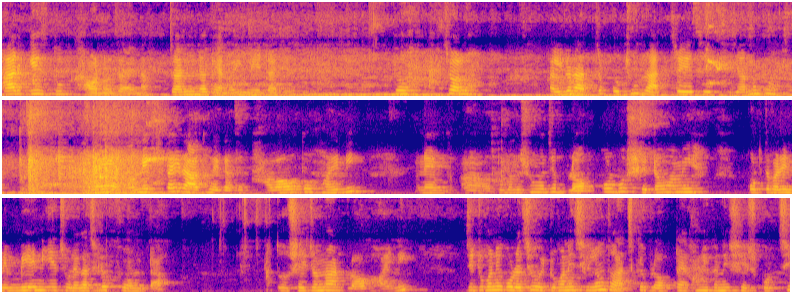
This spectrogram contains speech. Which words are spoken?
হার কেস দুধ খাওয়ানো যায় না, জানি না কেন এই মেয়েটাকে। তো চলো, কালকে রাত্রে প্রচুর রাত্রে এসেছি, জানো তো? অনেকটাই রাত হয়ে গেছে, খাওয়াও তো হয়নি। মানে তোমাদের সঙ্গে যে ব্লগ করব সেটাও আমি করতে পারিনি, মেয়ে নিয়ে চলে গেছিল ফোনটা। তো সেই জন্য আর ব্লগ হয়নি। যেটুকানি করেছি ওইটুকানি ছিল, তো আজকে ব্লগটা এখন এখানেই শেষ করছি।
